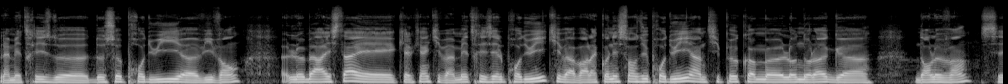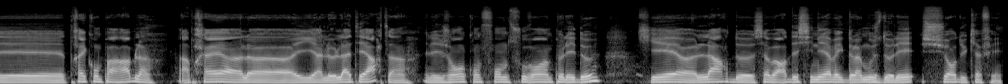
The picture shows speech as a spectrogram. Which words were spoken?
la maîtrise de, ce produit euh, vivant. Le barista est quelqu'un qui va maîtriser le produit, qui va avoir la connaissance du produit, un petit peu comme euh, l'onologue dans le vin. C'est très comparable. Après, euh, il y a le latte art. Les gens confondent souvent un peu les deux, qui est euh, l'art de savoir dessiner avec de la mousse de lait sur du café.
